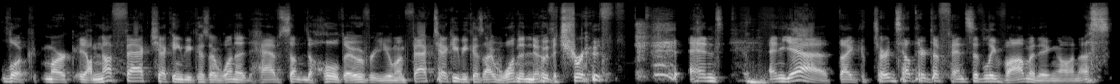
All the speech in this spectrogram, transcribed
look, Mark. I'm not fact checking because I want to have something to hold over you. I'm fact checking because I want to know the truth. and and yeah, like turns out they're defensively vomiting on us.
